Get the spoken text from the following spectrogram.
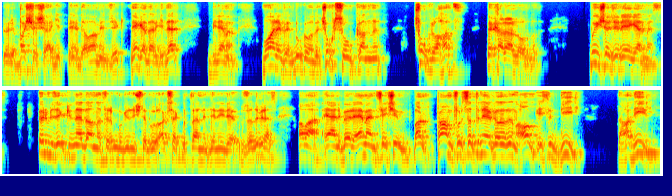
böyle baş aşağı gitmeye devam edecek. Ne kadar gider bilemem. Muhalefet bu konuda çok soğukkanlı, çok rahat ve kararlı olmalı. Bu iş aceleye gelmez. Önümüzdeki günlerde anlatırım. Bugün işte bu aksaklıklar nedeniyle uzadı biraz. Ama yani böyle hemen seçim, bak tam fırsatını yakaladın, halk isim değil. Daha değil.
